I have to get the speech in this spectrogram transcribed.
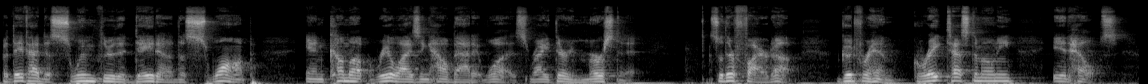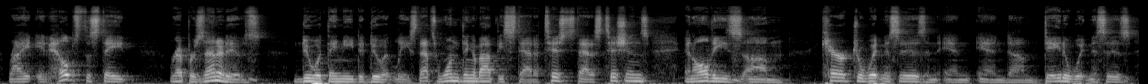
but they've had to swim through the data, the swamp, and come up realizing how bad it was, right? They're immersed in it. So they're fired up. Good for him. Great testimony. It helps, right? It helps the state representatives do what they need to do at least. That's one thing about these statisticians and all these um, character witnesses and, and, and um, data witnesses,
